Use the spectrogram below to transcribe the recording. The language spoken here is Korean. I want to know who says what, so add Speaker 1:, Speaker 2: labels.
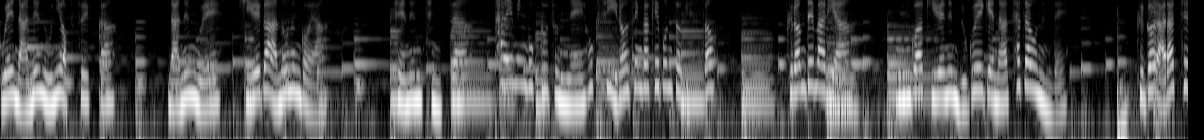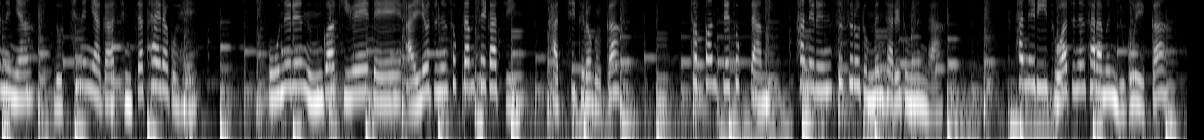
Speaker 1: 왜 나는 운이 없을까? 나는 왜 기회가 안 오는 거야? 쟤는 진짜 타이밍 복도 좋네. 혹시 이런 생각 해본 적 있어? 그런데 말이야. 운과 기회는 누구에게나 찾아오는데. 그걸 알아채느냐, 놓치느냐가 진짜 차이라고 해. 오늘은 운과 기회에 대해 알려주는 속담 세 가지 같이 들어볼까? 첫 번째 속담. 하늘은 스스로 돕는 자를 돕는다. 하늘이 도와주는 사람은 누구일까?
